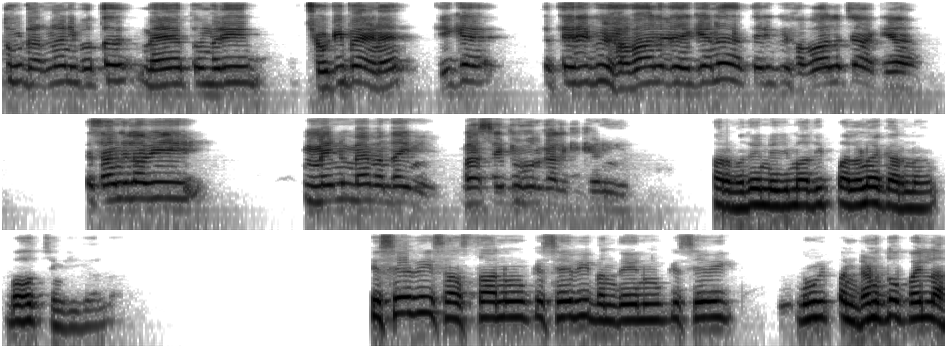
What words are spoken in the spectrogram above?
ਤੂੰ ਡਰਨਾ ਨਹੀਂ ਪੁੱਤ ਮੈਂ ਤੂੰ ਮੇਰੀ ਛੋਟੀ ਭੈਣ ਹੈ ਠੀਕ ਹੈ? ਤੇ ਤੇਰੀ ਕੋਈ ਹਵਾਲ ਦੇ ਗਿਆ ਨਾ ਤੇਰੀ ਕੋਈ ਹਵਾਲ ਝਾ ਗਿਆ ਤੇ ਸਮਝ ਲਾ ਵੀ ਮੈਨੂੰ, ਮੈਂ ਬੰਦਾ ਹੀ ਨਹੀਂ। ਬਸ ਇਹ ਹੋਰ ਗੱਲ ਕੀ ਕਹਿਣੀ ਹੈ? ਧਰਮ ਦੇ ਨਿਯਮਾਂ ਦੀ ਪਾਲਣਾ ਕਰਨਾ ਬਹੁਤ ਚੰਗੀ ਗੱਲ ਹੈ ਕਿਸੇ ਵੀ ਸੰਸਥਾ ਨੂੰ, ਕਿਸੇ ਵੀ ਬੰਦੇ ਨੂੰ, ਕਿਸੇ ਵੀ ਨੂੰ ਵੀ ਭੰਡਣ ਤੋਂ ਪਹਿਲਾਂ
